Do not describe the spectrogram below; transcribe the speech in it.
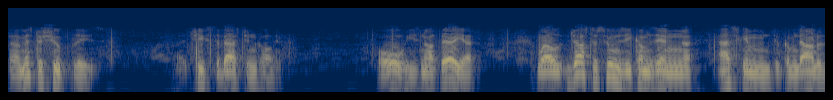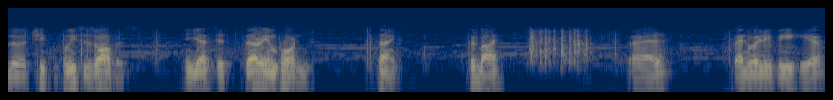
Uh, Mr. Shoup, please. Uh, Chief Sebastian calling. Oh, he's not there yet. Well, just as soon as he comes in, uh, ask him to come down to the chief of police's office. Yes, it's very important. Thanks. Goodbye. Well, when will he be here?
